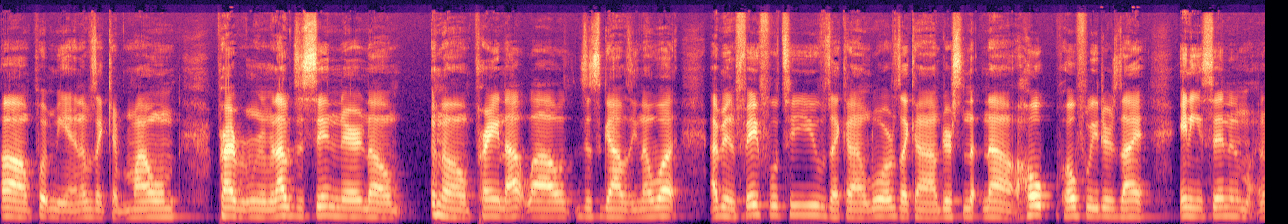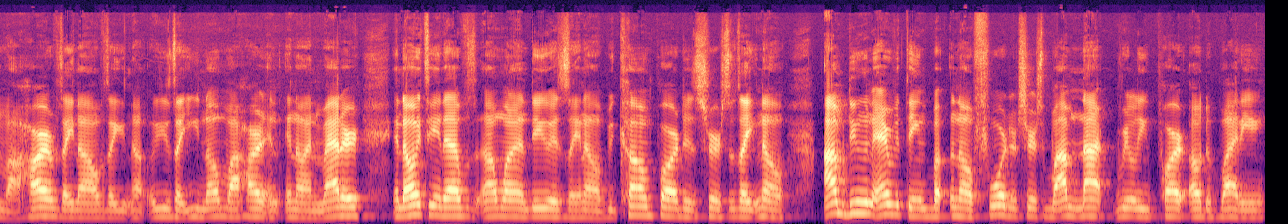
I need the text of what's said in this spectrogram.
um, put me in. It was like my own private room, and I was just sitting there, you know, you know, praying out loud. This guy was, you know what? I've been faithful to you. It was like, um, Lord, it was like, um, there's n- now hope. Hopefully, there's not any sin in my, in my heart. It was like, know, I was like, know, he was like, you know, my heart and you know, and matter. And the only thing that I was I want to do is, you know, become part of this church. It's like, no, I'm doing everything, but you know, for the church, but I'm not really part of the body.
